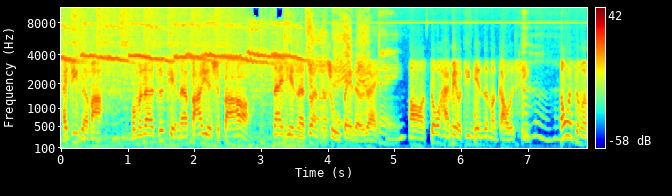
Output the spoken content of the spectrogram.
还记得吗？我们呢之前呢八月十八号那一天呢赚四十五倍，对不对？对，哦，都还没有今天这么高兴。嗯那为什么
